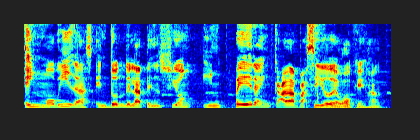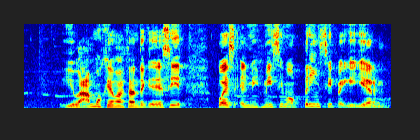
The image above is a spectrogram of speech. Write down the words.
en movidas en donde la tensión impera en cada pasillo de Buckingham. Y vamos que es bastante que decir, pues el mismísimo príncipe Guillermo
